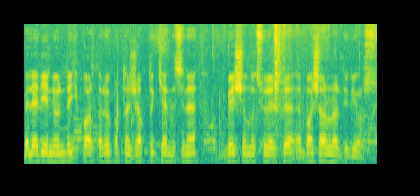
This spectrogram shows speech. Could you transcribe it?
belediyenin önündeki parkta röportaj yaptık. Kendisine 5 yıllık süreçte e, başarılar diliyoruz.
